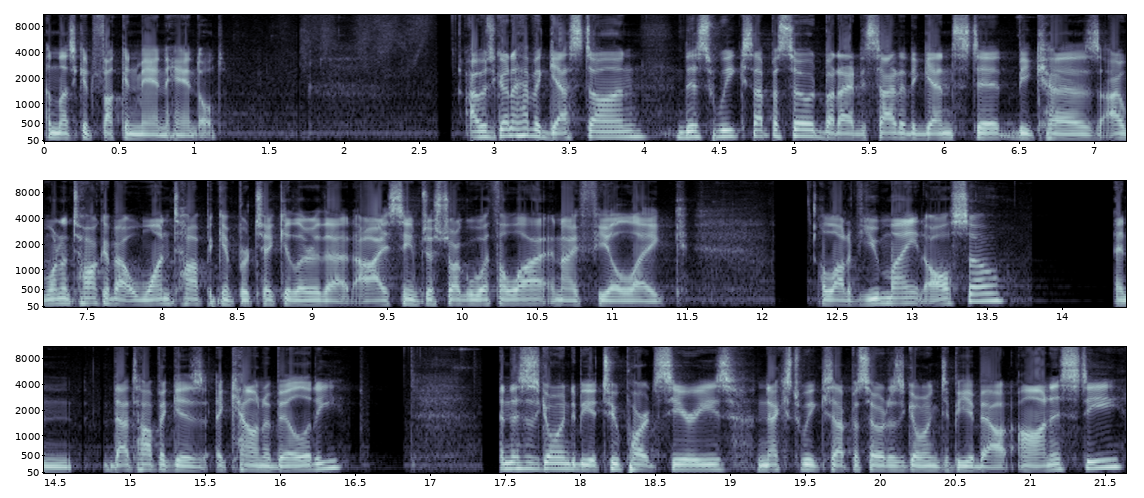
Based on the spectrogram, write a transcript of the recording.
and let's get fucking manhandled. I was going to have a guest on this week's episode, but I decided against it because I want to talk about one topic in particular that I seem to struggle with a lot, and I feel like a lot of you might also. And that topic is accountability. And this is going to be a two part series. Next week's episode is going to be about honesty.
